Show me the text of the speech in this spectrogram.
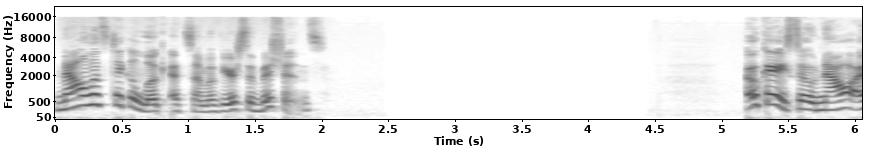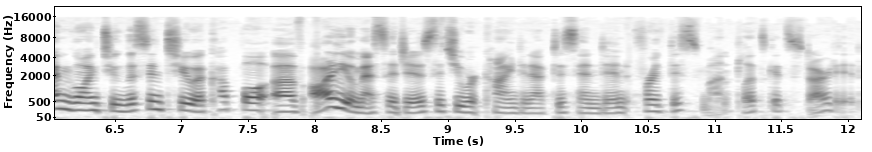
Now let's take a look at some of your submissions. Okay, so now I'm going to listen to a couple of audio messages that you were kind enough to send in for this month. Let's get started.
